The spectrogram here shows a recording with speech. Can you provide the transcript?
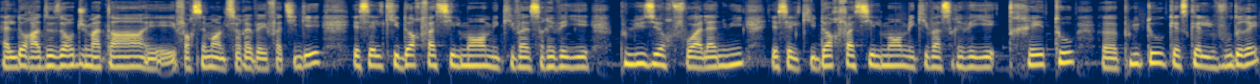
elle, dort à 2 heures du matin et forcément elle se réveille fatiguée. Il y a celle qui dort facilement mais qui va se réveiller plusieurs fois la nuit. Il y a celle qui dort facilement mais qui va se réveiller très tôt, euh, plus tôt qu'est-ce qu'elle voudrait.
